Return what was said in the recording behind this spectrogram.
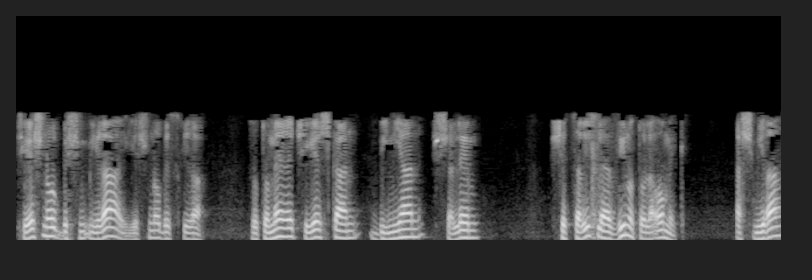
שישנו בשמירה, ישנו בסחירה. זאת אומרת שיש כאן בניין שלם שצריך להבין אותו לעומק. השמירה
